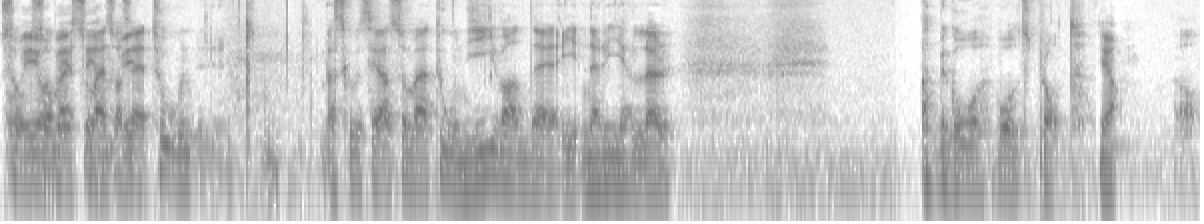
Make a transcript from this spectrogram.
Så, som, är, som är så att säga ton, vad ska vi säga, som är tongivande i, när det gäller att begå våldsbrott. Ja, ja.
